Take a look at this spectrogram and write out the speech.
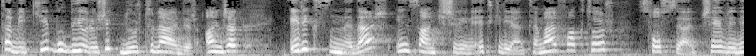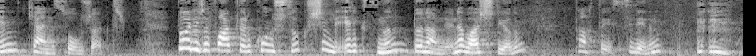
Tabii ki bu biyolojik dürtülerdir. Ancak Erikson ne der? İnsan kişiliğini etkileyen temel faktör sosyal çevrenin kendisi olacaktır. Böylece farkları konuştuk. Şimdi Erikson'un dönemlerine başlayalım. Tahtayı silelim.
